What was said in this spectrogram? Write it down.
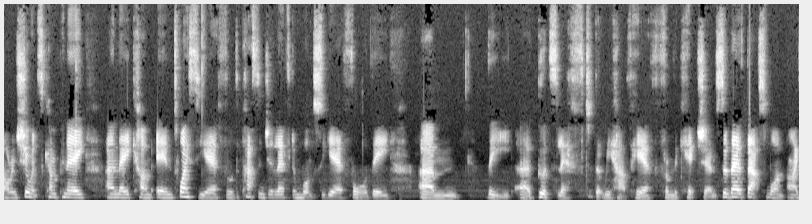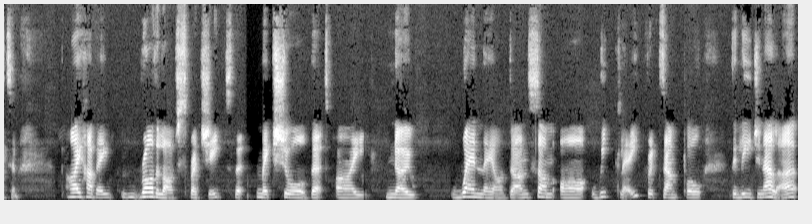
our insurance company, and they come in twice a year for the passenger lift and once a year for the um, the uh, goods lift that we have here from the kitchen. So there, that's one item. I have a rather large spreadsheet that makes sure that I know when they are done. Some are weekly, for example, the Legionella,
